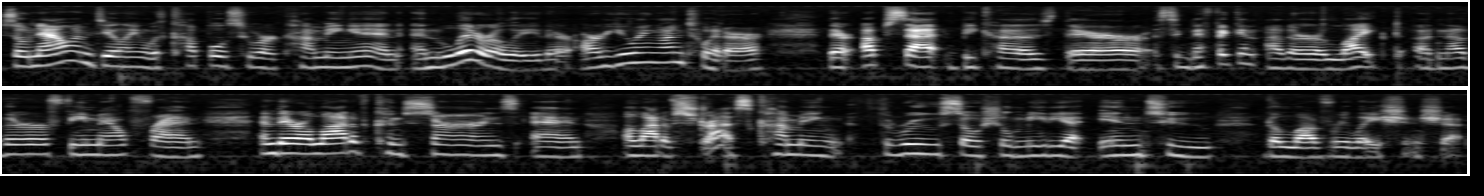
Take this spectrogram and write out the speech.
So now I'm dealing with couples who are coming in and literally they're arguing on Twitter. They're upset because their significant other liked another female friend. And there are a lot of concerns and a lot of stress coming through social media into the love relationship.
